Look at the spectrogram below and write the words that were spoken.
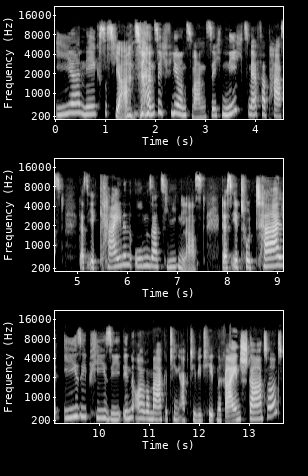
ihr nächstes Jahr 2024 nichts mehr verpasst, dass ihr keinen Umsatz liegen lasst, dass ihr total easy peasy in eure Marketingaktivitäten reinstartet,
